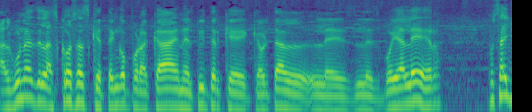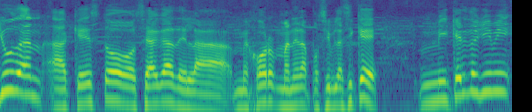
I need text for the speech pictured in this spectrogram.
algunas de las cosas que tengo por acá en el Twitter que, que ahorita les, les voy a leer, pues ayudan a que esto se haga de la mejor manera posible. Así que, mi querido Jimmy,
